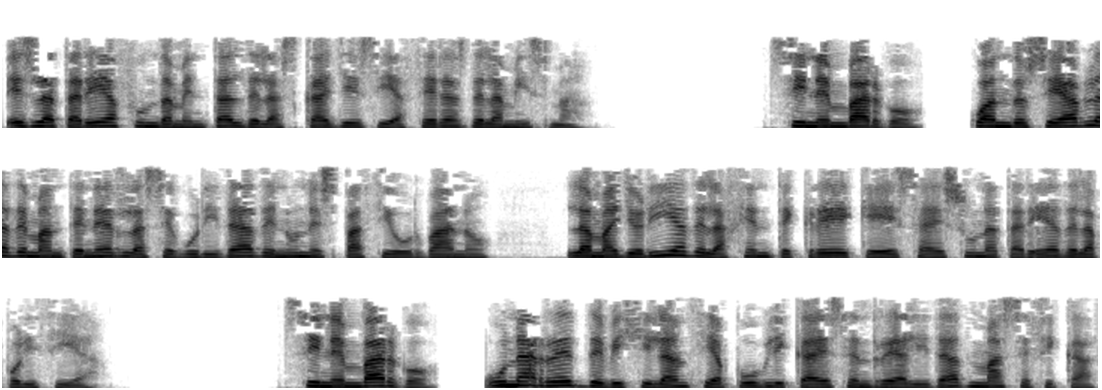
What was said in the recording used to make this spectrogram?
es la tarea fundamental de las calles y aceras de la misma. Sin embargo, cuando se habla de mantener la seguridad en un espacio urbano, la mayoría de la gente cree que esa es una tarea de la policía. Sin embargo, una red de vigilancia pública es en realidad más eficaz.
